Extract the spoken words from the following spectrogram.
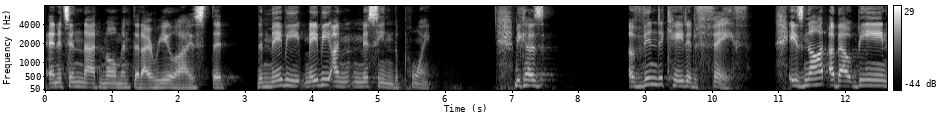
And it's in that moment that I realized that, that maybe, maybe I'm missing the point. Because a vindicated faith is not about being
